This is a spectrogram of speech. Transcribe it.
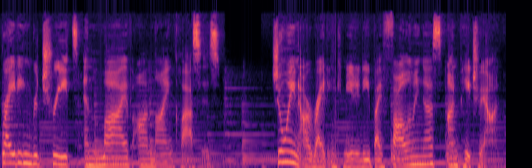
writing retreats, and live online classes. Join our writing community by following us on Patreon.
